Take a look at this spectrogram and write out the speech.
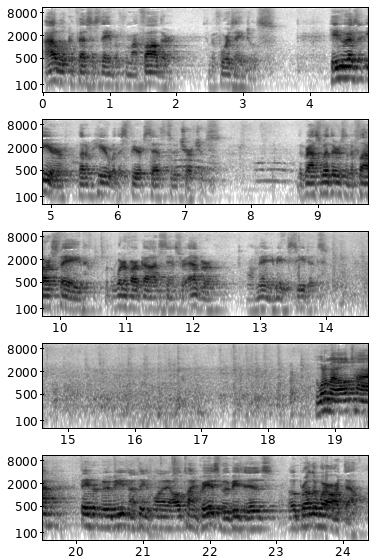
I will confess his name before my Father and before his angels. He who has an ear, let him hear what the Spirit says to the churches. The grass withers and the flowers fade, but the word of our God stands forever. Amen. You may be seated. One of my all-time favorite movies, and I think it's one of the all-time greatest movies, is Oh Brother, Where Art Thou?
